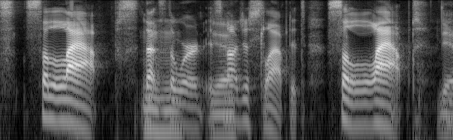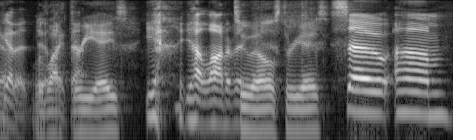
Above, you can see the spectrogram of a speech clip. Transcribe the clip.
Slaps. That's the word. It's Mm-hmm. yeah. not just slapped. It's slapped. Yeah. You gotta with it like, like three A's, Yeah, yeah, a lot of it. two L's, three A's. So, um,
